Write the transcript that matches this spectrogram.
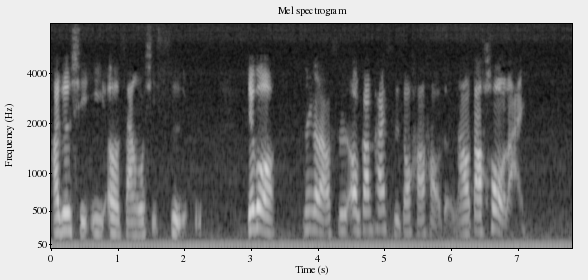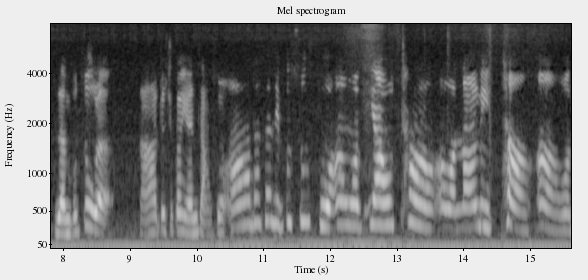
他就是洗一二三，我洗四五，结果那个老师哦，刚开始都好好的，然后到后来忍不住了，然后就去跟园长说，哦，他身体不舒服，嗯，我腰痛，哦，我哪里痛，嗯，我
